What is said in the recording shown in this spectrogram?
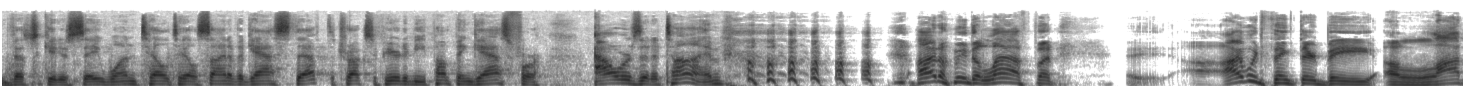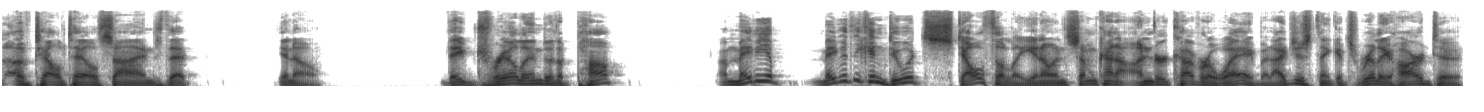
Investigators say one telltale sign of a gas theft, the trucks appear to be pumping gas for hours at a time. I don't mean to laugh, but uh, I would think there'd be a lot of telltale signs that, you know, they drill into the pump. Uh, maybe a, maybe they can do it stealthily, you know, in some kind of undercover way. But I just think it's really hard to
